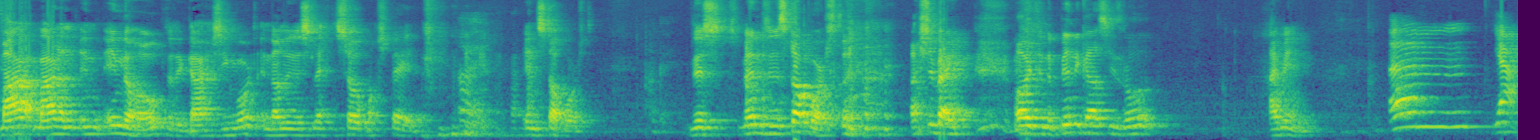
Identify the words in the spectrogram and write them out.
Maar, maar dan in, in de hoop dat ik daar gezien word en dan in een slechte soap mag spelen. Oh ja. In Staphorst. Oké. Dus mensen in Staphorst, als je mij ooit in de pindakaas ziet rollen, I mean. Ehm, ja,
